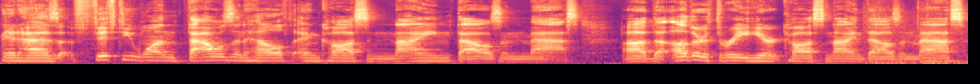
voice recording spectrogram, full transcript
It has 51,000 health and costs 9,000 mass. Uh, the other three here cost 9,000 mass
